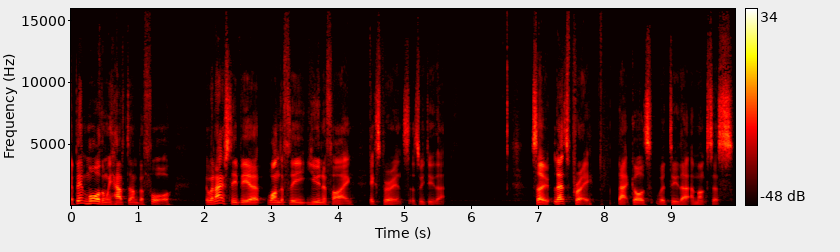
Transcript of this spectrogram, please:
a bit more than we have done before, it will actually be a wonderfully unifying experience as we do that. So, let's pray that God would do that amongst us.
